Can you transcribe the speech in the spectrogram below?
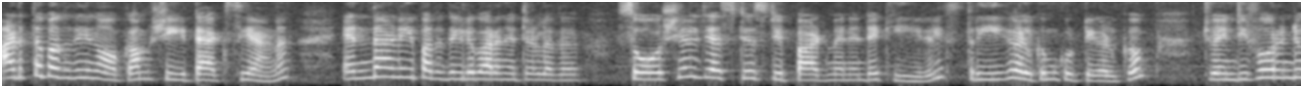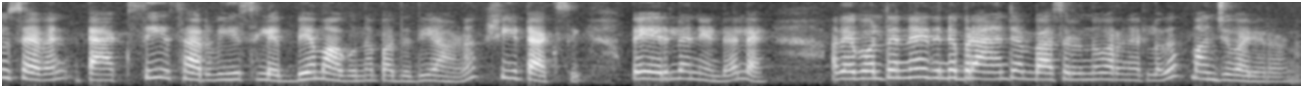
അടുത്ത പദ്ധതി നോക്കാം ഷീ ടാക്സിയാണ്. എന്താണ് ഈ പദ്ധതിയിൽ പറഞ്ഞിട്ടുള്ളത്? സോഷ്യൽ ജസ്റ്റിസ് ഡിപ്പാർട്ട്മെന്റിന്റെ കീഴിൽ സ്ത്രീകൾക്കും കുട്ടികൾക്കും twenty four into seven taxi service ലഭ്യമാകുന്ന പദ്ധതിയാണ് ഷീ ടാക്സി. പേരിൽ തന്നെയുണ്ട് അല്ലേ? അതേപോലെ തന്നെ ഇതിന്റെ ബ്രാൻഡ് അംബാസഡർ എന്ന് പറഞ്ഞിട്ടുള്ളത് മഞ്ജു വാര്യറാണ്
